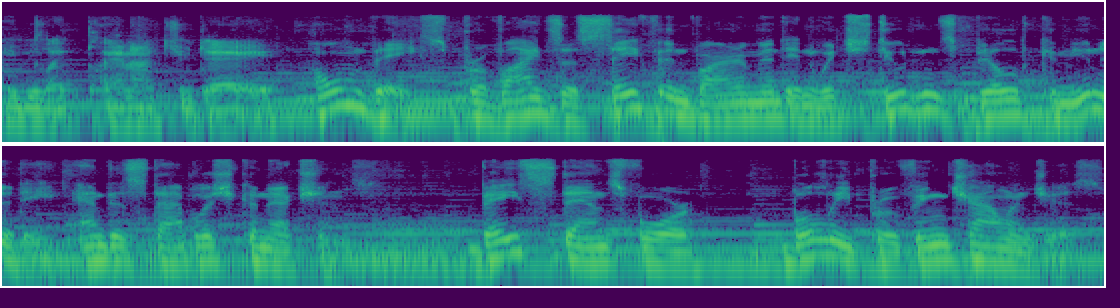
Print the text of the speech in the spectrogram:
maybe like plan out your day. Home Base provides a safe environment in which students build community and establish connections. BASE stands for Bully Proofing Challenges,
